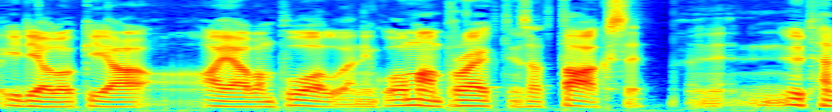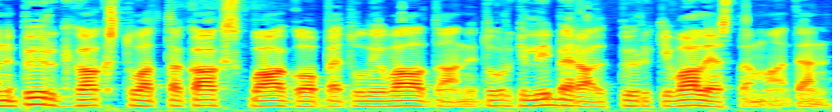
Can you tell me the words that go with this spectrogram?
ideologiaa ajavan puolueen niin kuin oman projektinsa taakse. Nythän ne pyrki 2002, kun AKP tuli valtaan, niin Turkin liberaalit pyrki valjastamaan tämän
